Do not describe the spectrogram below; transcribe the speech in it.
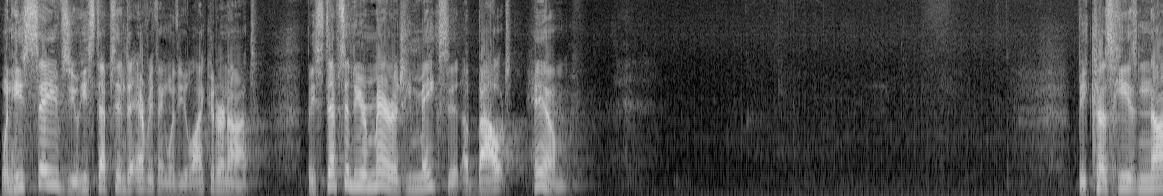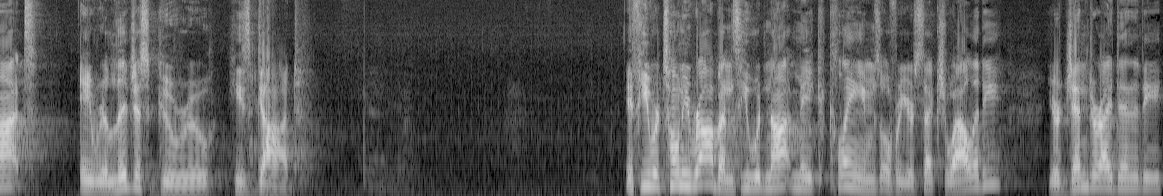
When he saves you, he steps into everything, whether you like it or not. But he steps into your marriage, he makes it about him. Because he's not a religious guru, he's God. If he were Tony Robbins, he would not make claims over your sexuality, your gender identity,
